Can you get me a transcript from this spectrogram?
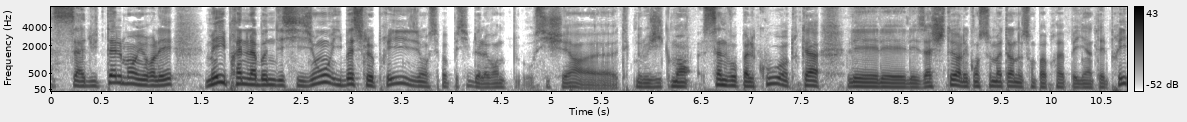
Ça a dû tellement hurler, mais ils prennent la bonne décision, ils baissent le prix, ils pas possible de la vendre aussi cher technologiquement, ça ne vaut pas le coup. En tout cas, les, acheteurs, les consommateurs ne sont pas prêts à payer un tel prix.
